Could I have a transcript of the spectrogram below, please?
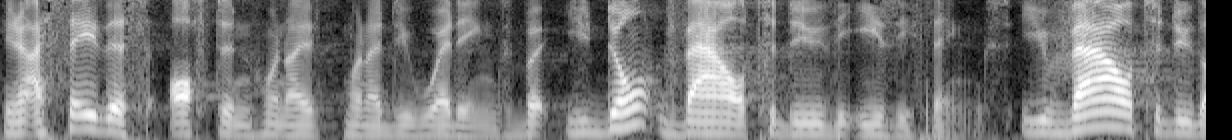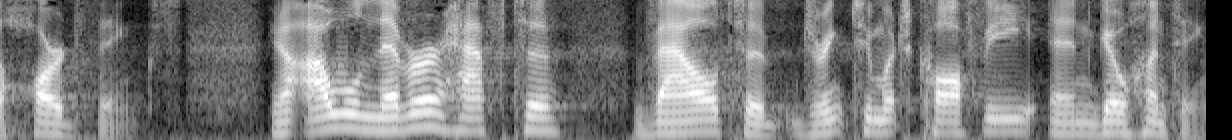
You know, I say this often when I, when I do weddings, but you don't vow to do the easy things. You vow to do the hard things. You know, I will never have to vow to drink too much coffee and go hunting.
